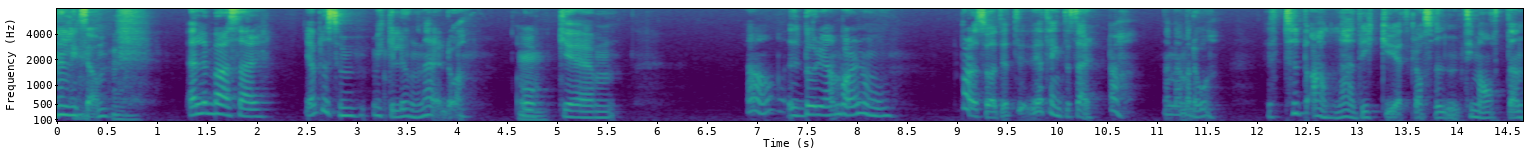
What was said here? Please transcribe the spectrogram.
liksom. Eller bara så här, jag blir så mycket lugnare då. Och ehm, ja, i början var det nog bara så att jag, jag tänkte så här, ja, nej men vadå? Typ alla dricker ju ett glas vin till maten.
